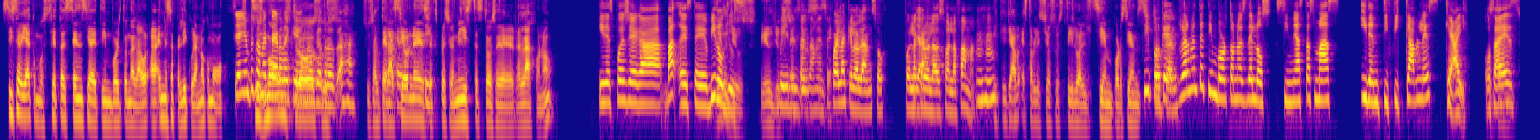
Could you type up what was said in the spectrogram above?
sí se veía como cierta esencia de Tim Burton a la hora- en esa película, ¿no? Como Sí, ahí empezó a sus meter de que unos y monstruos, otros, sus- ajá. sus alteraciones sí. expresionistas, todo ese relajo, ¿no? Y después llega este, Beetlejuice. Beetlejuice. Beetlejuice, Exactamente. Fue la que lo lanzó. Fue la Ya. que lo lanzó a la fama. Y que ya estableció su estilo al 100%. Sí, porque Total. realmente Tim Burton es de los cineastas más identificables que hay. O sea, es,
